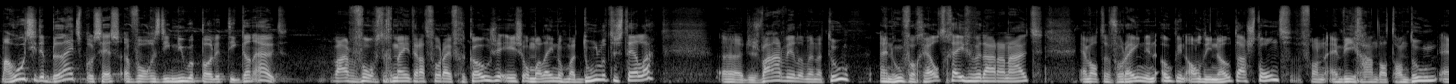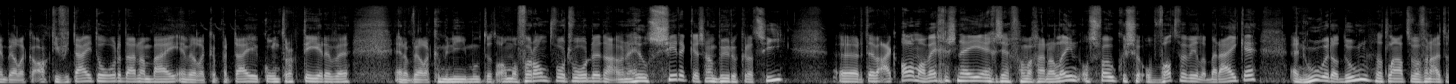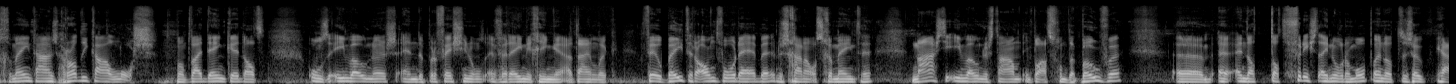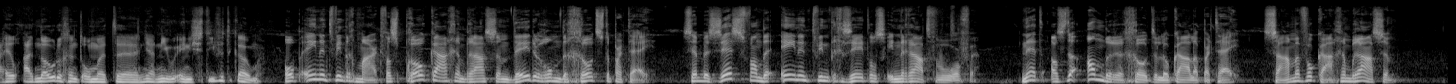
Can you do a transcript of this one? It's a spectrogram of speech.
Maar hoe ziet het beleidsproces er volgens die nieuwe politiek dan uit? Waar vervolgens de gemeenteraad voor heeft gekozen is om alleen nog maar doelen te stellen. Uh, dus waar willen we naartoe en hoeveel geld geven we daaraan uit? En wat er voorheen in, ook in al die nota stond, van en wie gaan dat dan doen en welke activiteiten horen daar dan bij en welke partijen contracteren we en op welke manier moet dat allemaal verantwoord worden? Nou, een heel circus aan bureaucratie. Uh, dat hebben we eigenlijk allemaal weggesneden en gezegd van we gaan alleen ons focussen op wat we willen bereiken en hoe we dat doen, dat laten we vanuit het gemeentehuis radicaal los. Want wij denken dat onze inwoners en de professionals en verenigingen uiteindelijk veel betere antwoorden hebben. Dus gaan als gemeente naast die inwoners staan in plaats van daarboven. Uh, en dat, dat frist enorm op en dat is ook ja, heel uitnodigend om met uh, ja, nieuwe initiatieven te komen. Op 21 maart was ProKaag en Brasem wederom de grootste partij. Ze hebben zes van de 21 zetels in de raad verworven. Net als de andere grote lokale partij, Samen voor Kaag en Brasem.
